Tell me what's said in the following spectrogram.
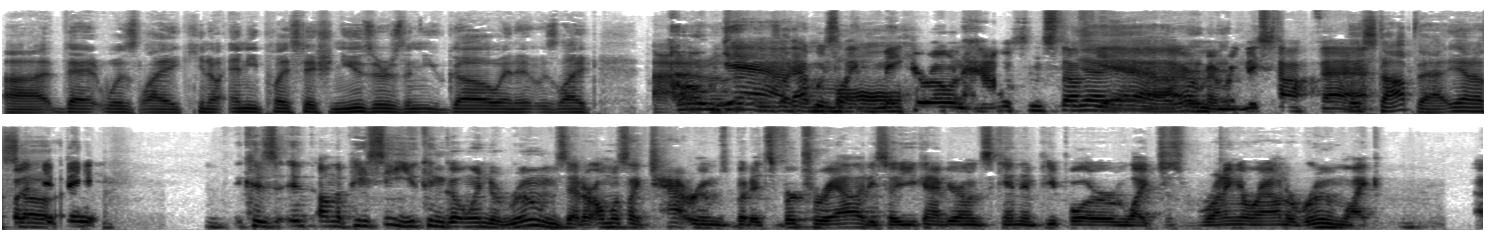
uh, that was like you know any PlayStation users, and you go and it was like Oh know, yeah, was that a was like make your own house and stuff. Yeah, Yeah, yeah, I it- remember. They stopped that. they stopped that. You know, But so if they, because it- on the PC you can go into rooms that are almost like chat rooms, but it's virtual reality, so you can have your own skin, and people are like just running around a room, like, uh,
